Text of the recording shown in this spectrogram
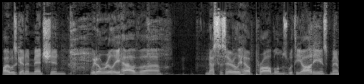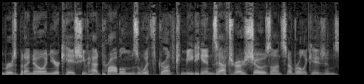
I was going to mention we don't really have uh, necessarily have problems with the audience members, but I know in your case you've had problems with drunk comedians after our shows on several occasions.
